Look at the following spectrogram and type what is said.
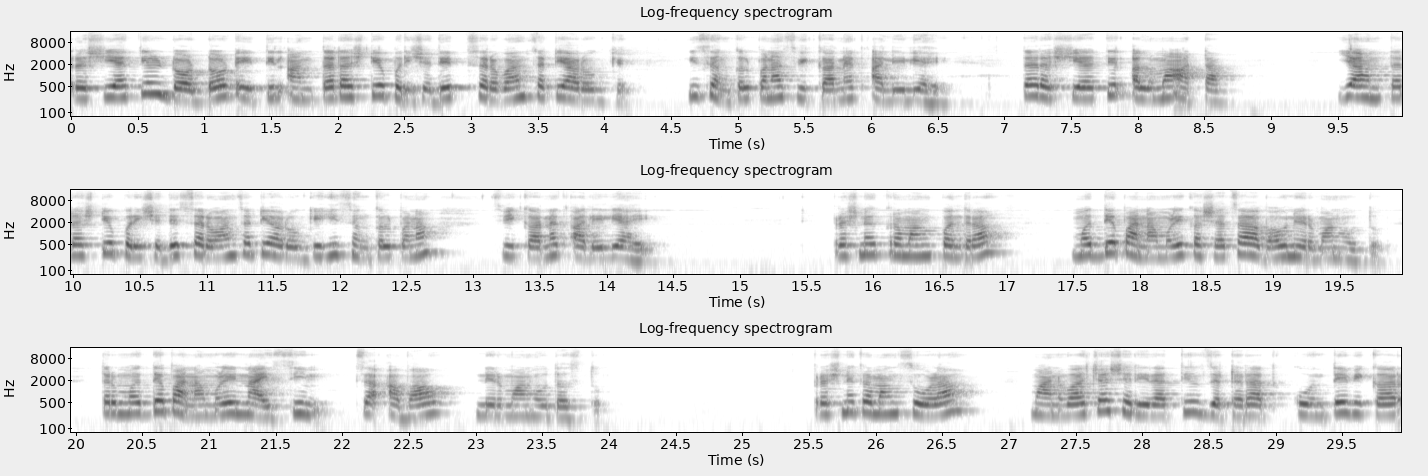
रशियातील डॉट डॉट येथील आंतरराष्ट्रीय परिषदेत सर्वांसाठी आरोग्य ही संकल्पना स्वीकारण्यात आलेली आहे. तर रशियातील अल्मा आटा या आंतरराष्ट्रीय परिषदेत सर्वांसाठी आरोग्य ही संकल्पना स्वीकारण्यात आलेली आहे. प्रश्न क्रमांक पंधरा मद्यपानामुळे कशाचा अभाव निर्माण होतो? तर मद्यपानामुळे नायसिनचा अभाव निर्माण होत असतो. प्रश्न क्रमांक सोळा मानवाच्या शरीरातील जठरात कोणते विकार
